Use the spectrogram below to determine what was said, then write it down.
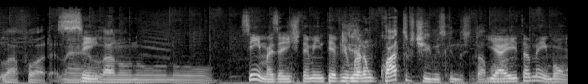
lá fora, né? Sim. Lá no. no, no- Sim, mas a gente também teve que uma. eram quatro times que não estavam E lá. aí também, bom,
